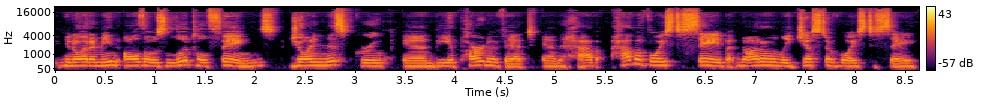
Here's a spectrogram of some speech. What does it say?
you know what I mean? All those little things, join this group and be a part of it and have, have a voice to say, but not only just a voice to say,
